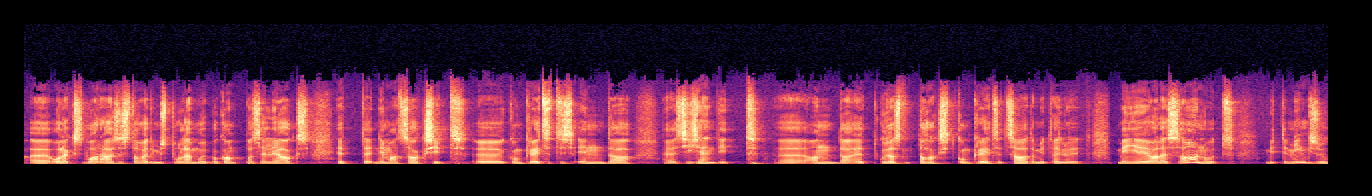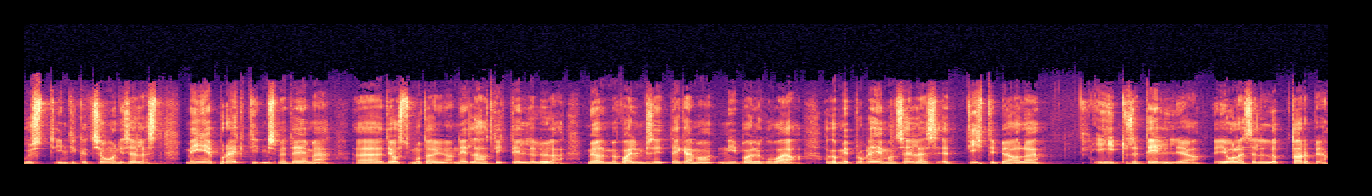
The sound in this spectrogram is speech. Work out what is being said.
äh, oleks varajases staadiumis tulema juba kampa selle jaoks, et nemad saaksid äh, konkreetselt siis enda äh, sisendit anda, et kuidas nad tahaksid konkreetselt saada mingit väljundit. meie ei ole saanud mitte mingisugust indikatsiooni sellest. meie projektid, mis me teeme teostusmudelina, need lähevad kõik tellijale üle. me oleme valmis neid tegema nii palju kui vaja, aga meie probleem on selles, et tihtipeale ehituse tellija ei ole selle lõpptarbija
